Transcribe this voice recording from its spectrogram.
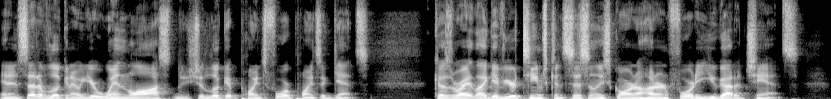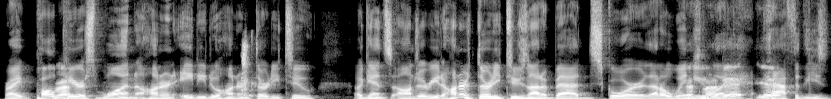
And instead of looking at your win loss, you should look at points for, points against. Because, right, like if your team's consistently scoring 140, you got a chance, right? Paul Right. Pierce won 180 to 132 against Andre Reed. 132 is not a bad score. That'll win That's you like yeah. half of these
